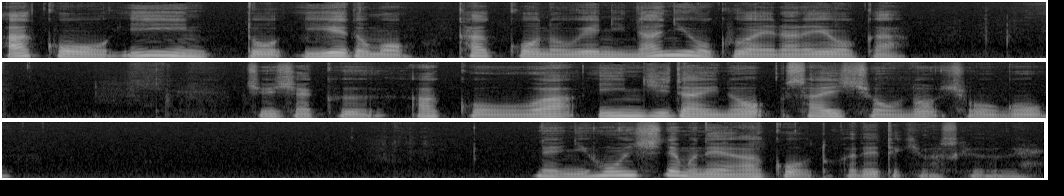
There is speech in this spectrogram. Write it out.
阿公委員といえども各校の上に何を加えられようか。注釈阿公は院時代の最小の称号。ね日本史でもね阿公とか出てきますけどね。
